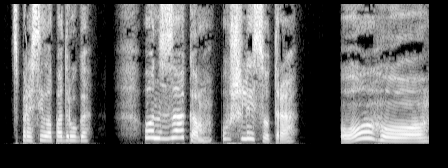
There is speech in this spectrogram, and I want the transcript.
— спросила подруга. «Он с Заком. Ушли с утра». «Ого!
